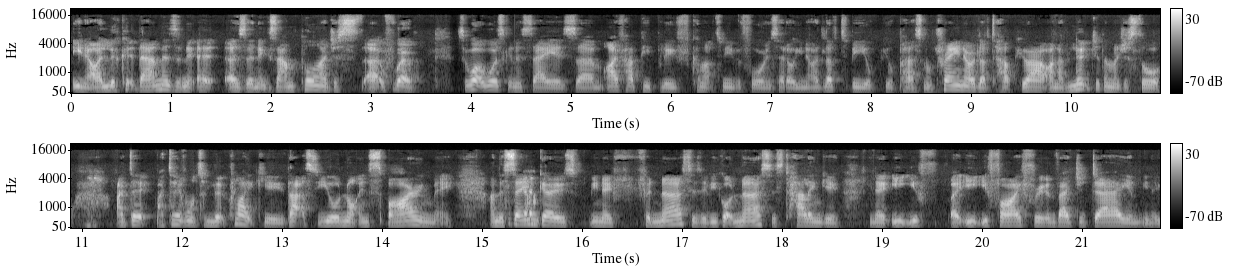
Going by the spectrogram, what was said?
you know, I look at them as an as an example. I just uh, well, so what I was going to say is, um, I've had people who've come up to me before and said, "Oh, you know, I'd love to be your, your personal trainer. I'd love to help you out." And I've looked at them. I just thought, I don't, I don't want to look like you. That's you're not inspiring me. And the same goes, you know, for nurses. If you've got nurses telling you, you know, eat your uh, eat your five fruit and veg a day, and you know,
